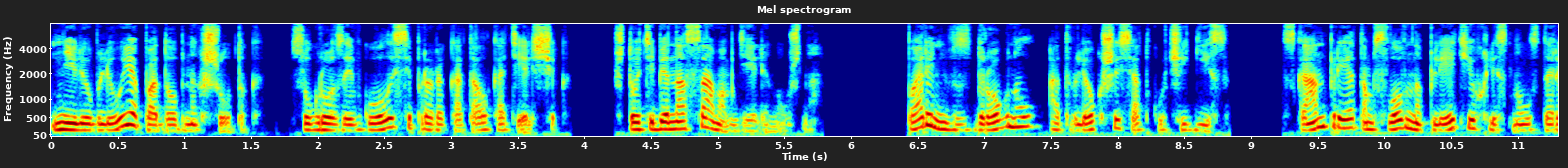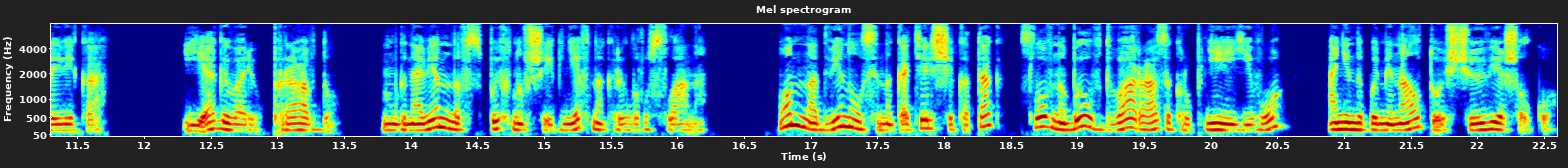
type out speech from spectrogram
«Не люблю я подобных шуток», — с угрозой в голосе пророкотал котельщик. «Что тебе на самом деле нужно?» Парень вздрогнул, отвлекшись от кучи гиз. Скан при этом словно плетью хлестнул здоровяка. «Я говорю правду». Мгновенно вспыхнувший гнев накрыл Руслана. Он надвинулся на котельщика так, словно был в два раза крупнее его, а не напоминал тощую вешалку.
